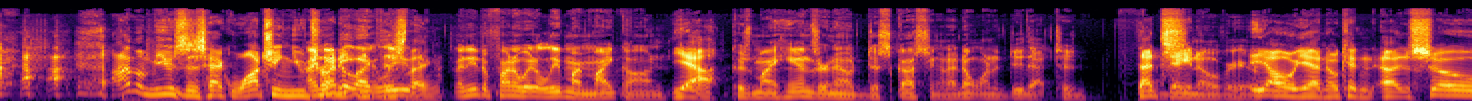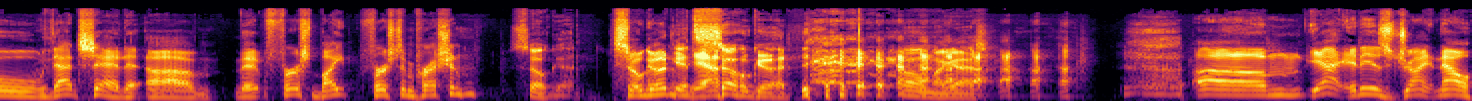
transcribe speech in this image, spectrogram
I'm amused as heck watching you try to, to like eat this leave. thing. I need to find a way to leave my mic on Yeah, because my hands are now disgusting, and I don't want to do that to that's Dana over here. Oh yeah, no kidding. Uh, so that said, um, the first bite, first impression, So good. So good. It's yeah. so good. oh my gosh. Um, yeah, it is giant. Now,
